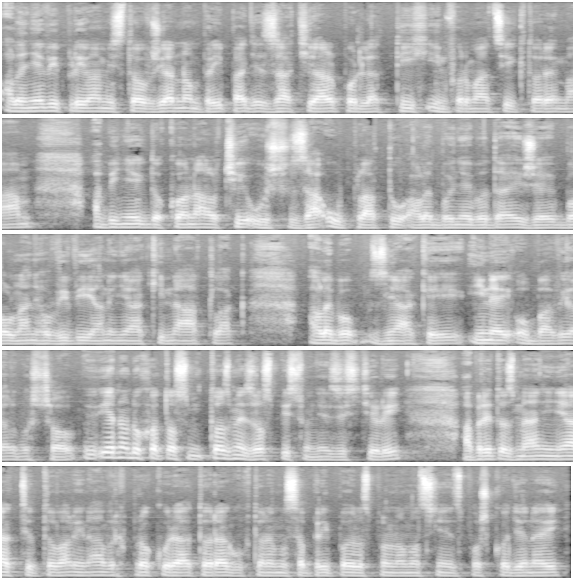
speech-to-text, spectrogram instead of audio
Ale nevyplýva mi z toho v žiadnom prípade zatiaľ podľa tých informácií, ktoré mám, aby niekto konal či už za úplatu, alebo nebodaj, že bol na neho vyvíjaný nejaký nátlak, alebo z nejakej inej obavy, alebo z čo. Jednoducho to, to sme zo spisu nezistili a preto sme ani neakceptovali návrh prokurátora, ku ktorému sa pripojil splnomocnenec poškodenej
